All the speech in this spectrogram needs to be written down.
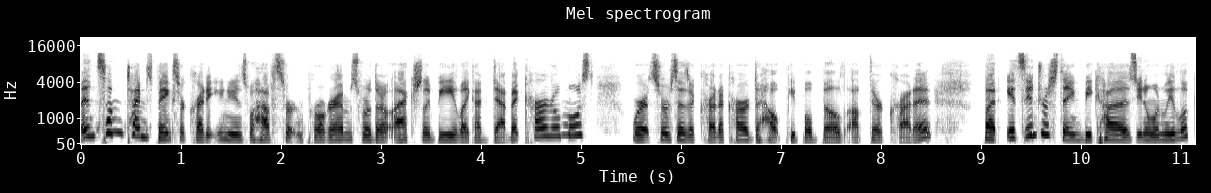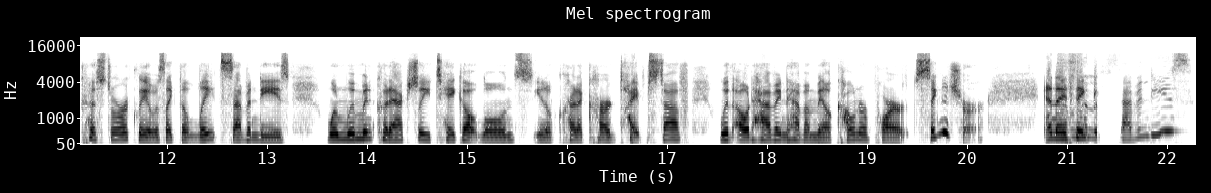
And sometimes banks or credit unions will have certain programs where there'll actually be like a debit card almost, where it serves as a credit card to help people build up their credit. But it's interesting because, you know, when we look historically, it was like the late 70s when women could actually take out loans, you know, credit card type stuff without having to have a male counterpart signature. And I That in think the 70s?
